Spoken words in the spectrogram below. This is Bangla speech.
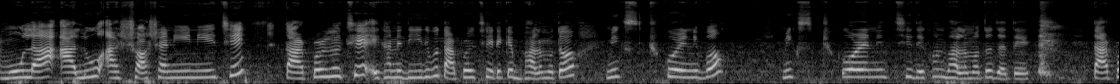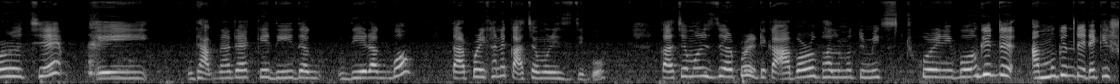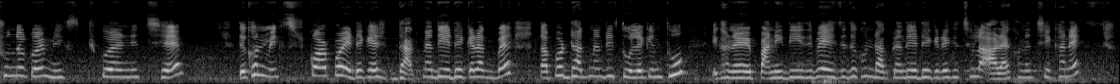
মূলা, আলু আর শশা নিয়ে নিয়েছি। তারপর হচ্ছে এখানে দিয়ে দিব। তারপর হচ্ছে এটাকে ভালো মতো মিক্সড করে নিব। মিক্সড করে নিচ্ছি, দেখুন, ভালো মতো যাতে তারপর হচ্ছে এই ঢাকনাটাকে দিয়ে দিয়ে রাখব। তারপর এখানে কাঁচামরিচ দিব। কাঁচামরিচ দেওয়ার পর এটাকে আবারও ভালো মতো মিক্সড করে নিব। কিন্তু, আম্মু কিন্তু এটাকে সুন্দর করে মিক্সড করে নিচ্ছে। দেখুন মিক্সড করার পর এটাকে ঢাকনা দিয়ে ঢেকে রাখবে। তারপর ঢাকনাটি তুলে কিন্তু এখানে পানি দিয়ে দিবে। এই যে দেখুন, ঢাকনা দিয়ে ঢেকে রেখেছিল। আর এখন হচ্ছে এখানে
